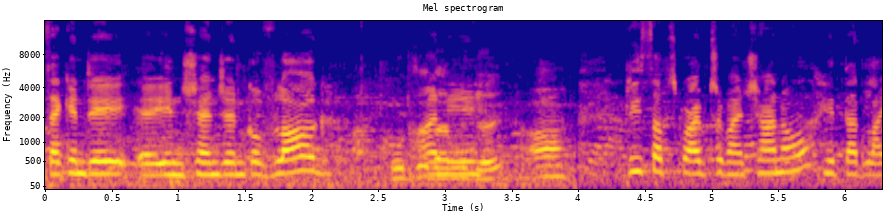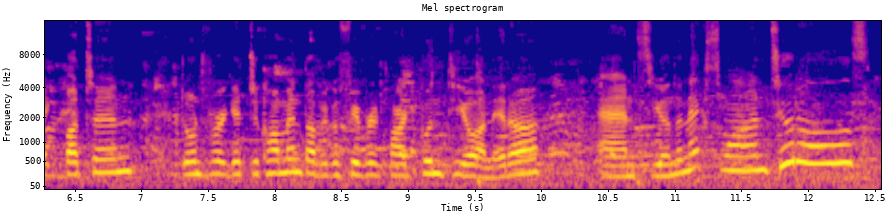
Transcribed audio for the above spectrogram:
second day eh, in Shenzhen ko vlog. Ani, uh, please subscribe to my channel, hit that like button. Don't forget to comment your favorite part kun thiyo and see you in the next one. Toodles.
